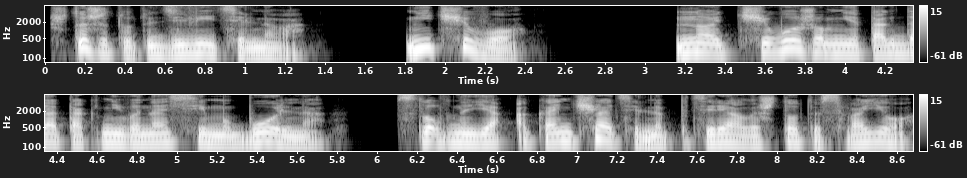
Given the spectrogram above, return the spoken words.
Что же тут удивительного? Ничего. Но от чего же мне тогда так невыносимо больно, словно я окончательно потеряла что-то свое?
